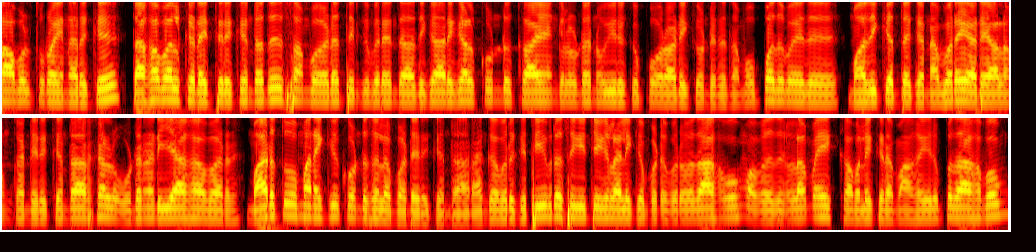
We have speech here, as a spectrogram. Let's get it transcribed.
காவல்துறையினருக்கு தகவல் கிடைத்திருக்கின்றது. சம்பவ இடத்திற்கு விரைந்த அதிகாரிகள் குண்டு காயங்களுடன் உயிருக்கு போராடி கொண்டிருந்த முப்பது வயது மதிக்கத்தக்க நபரை அடையாளம் கண்டிருக்கின்றார்கள். உடனடியாக அவர் மருத்துவமனைக்கு கொண்டு செல்லப்பட்டிருக்கின்றார். அங்கு அவருக்கு தீவிர சிகிச்சைகள் அளிக்கப்பட்டு வருவதாகவும் அவரது நிலைமை கவலைக்கிடமாக இருப்பதாகவும்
